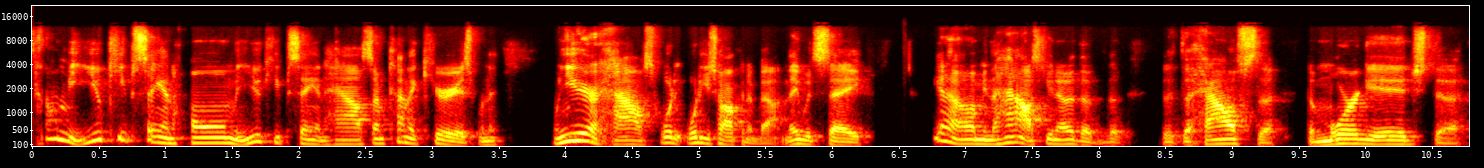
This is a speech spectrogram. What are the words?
tell me, you keep saying home and you keep saying house. I'm kind of curious when, when you hear house, what, what are you talking about? And they would say, you know, I mean, the house, you know, the, the, the, the house, the, the mortgage, the,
